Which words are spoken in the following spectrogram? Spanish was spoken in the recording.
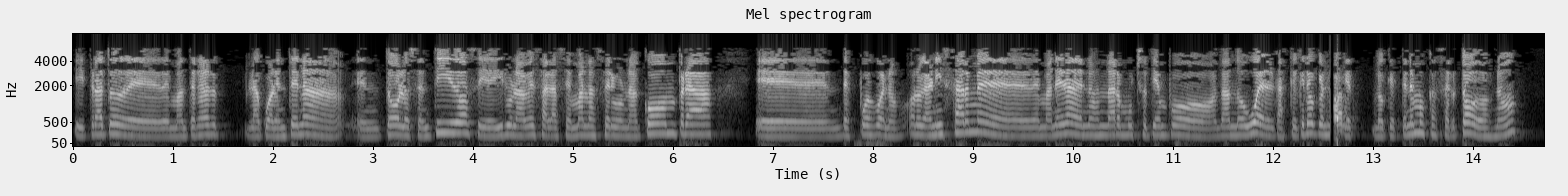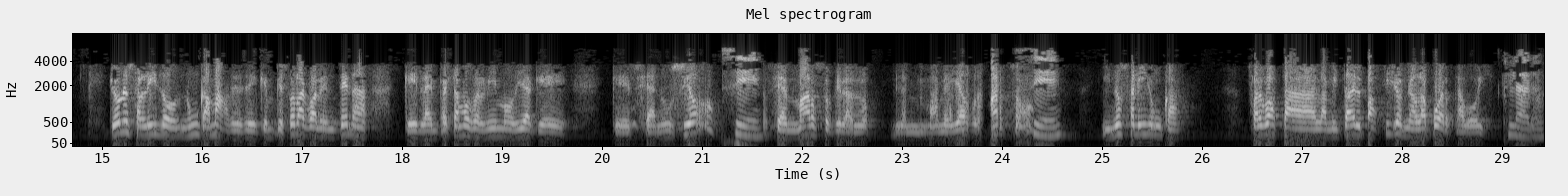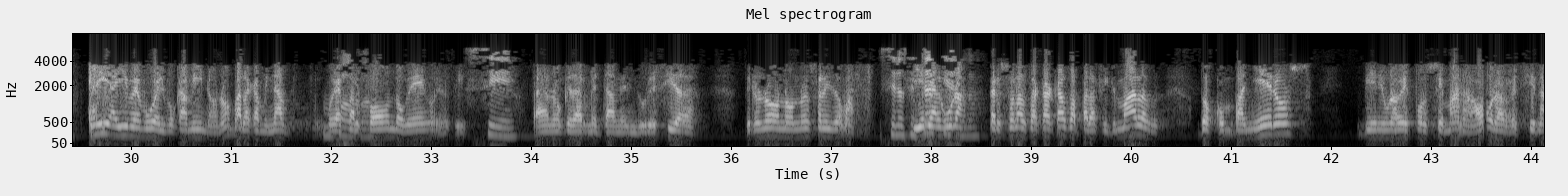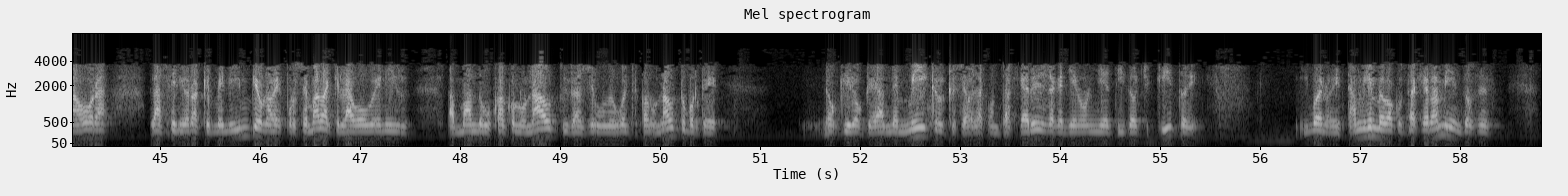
y trato de, de mantener la cuarentena en todos los sentidos y ir una vez a la semana a hacer una compra. eh, después, bueno, organizarme de, de manera de no andar mucho tiempo dando vueltas, que creo que es lo que, lo que tenemos que hacer todos, ¿no? Yo no he salido nunca más desde que empezó la cuarentena, que la empezamos el mismo día que, que se anunció, Sí, o sea, en marzo, que era lo- a mediados de marzo, sí, y no salí nunca. Salgo hasta la mitad del pasillo ni a la puerta voy. claro, Y ahí me vuelvo, camino, ¿no? Para caminar. Voy hasta el fondo, vengo y así. sí. Para no quedarme tan endurecida. Pero no, no, no he salido más. Se nos Vienen algunas personas acá a casa para firmar, dos compañeros. Viene una vez por semana ahora, recién ahora, la señora que me limpia, una vez por semana que la hago venir, la mando a buscar con un auto y la llevo de vuelta con un auto porque no quiero que ande en micro, que se vaya a contagiar ella, que tiene un nietito chiquito y, y bueno, y también me va a contagiar a mí, entonces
